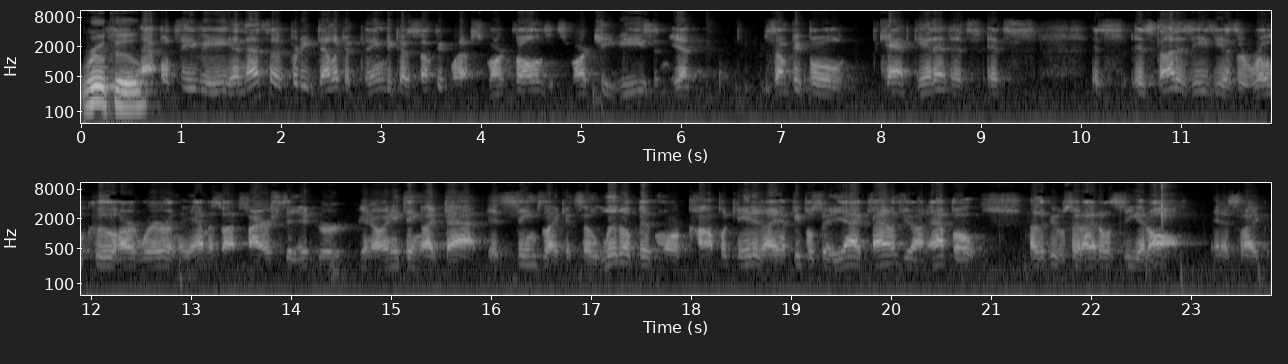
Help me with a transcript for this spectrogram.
Roku. Apple TV, and that's a pretty delicate thing because some people have smartphones and smart TVs, and yet some people can't get it. It's it's it's it's not as easy as the Roku hardware and the Amazon Fire Stick or you know anything like that. It seems like it's a little bit more complicated. I have people say, "Yeah, I found you on Apple." Other people said, "I don't see at all," and it's like,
